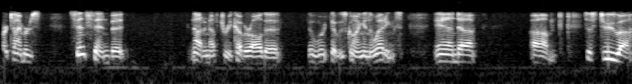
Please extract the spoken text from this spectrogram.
part timers since then, but not enough to recover all the the work that was going in the weddings. And uh, um, just to uh,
